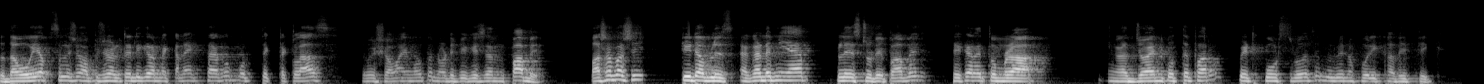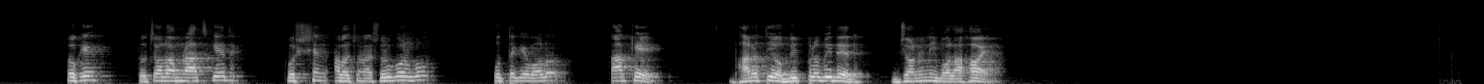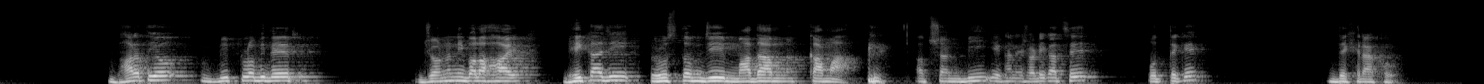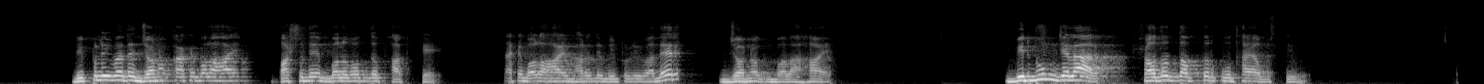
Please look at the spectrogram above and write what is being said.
তো the way of solution official টেলিগ্রামে কানেক্ট থাকো। প্রত্যেকটা ক্লাস তুমি সময় মতো নোটিফিকেশন পাবে। পাশাপাশি টিডাব্লিউএস একাডেমি অ্যাপ প্লে স্টোরে পাবে। সেখানে তোমরা জয়েন করতে পারো। পেড কোর্স রয়েছে, বিভিন্ন পরীক্ষা ভিত্তিক ওকে তো চলো আমরা আজকের কোশ্চেন আলোচনা শুরু করব। প্রত্যেকে বলো, কাকে ভারতীয় বিপ্লবীদের জননী বলা হয়? ভারতীয় বিপ্লবীদের জননী বলা হয় Bhikaiji Rustomji madam Cama. Option B এখানে সঠিক আছে। প্রত্যেকে দেখে রাখো। বিপ্লবীবাদের জনক কাকে বলা হয়? বাসুদেব বলবন্ত ফাতকে তাকে বলা হয় ভারতীয় বিপ্লবীবাদের জনক বলা হয়। বীরভূম জেলার সদর দপ্তর কোথায় অবস্থিত?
